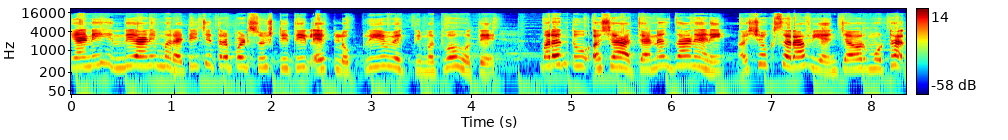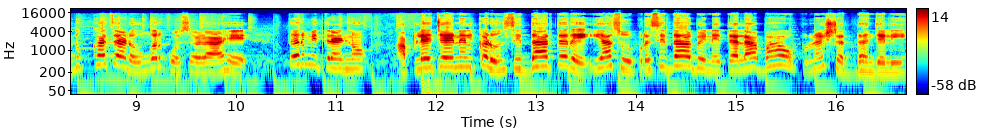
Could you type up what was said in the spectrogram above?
यांनी हिंदी आणि मराठी चित्रपटसृष्टीतील एक लोकप्रिय व्यक्तिमत्व होते. परंतु अशा अचानक जाण्याने अशोक सराफ यांच्यावर मोठा दुःखाचा डोंगर कोसळला आहे. तर मित्रांनो आपल्या चॅनलकडून सिद्धार्थ रे या सुप्रसिद्ध अभिनेत्याला भावपूर्ण श्रद्धांजली.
